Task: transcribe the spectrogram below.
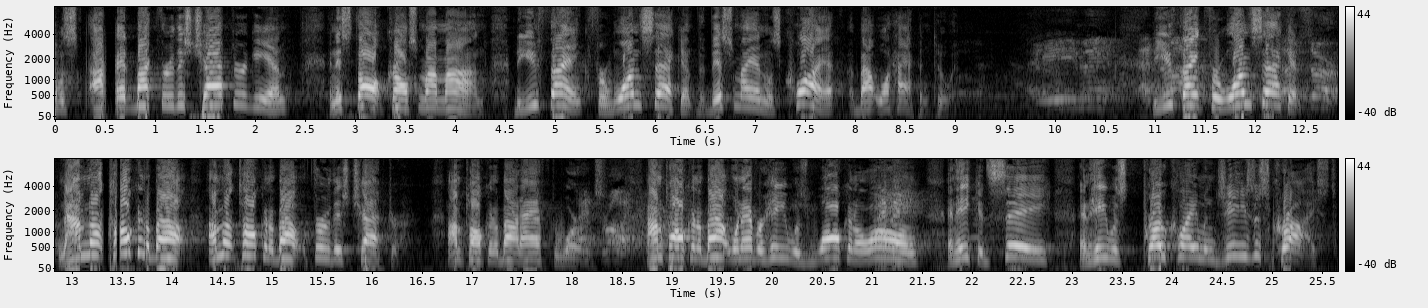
was, I read back through this chapter again, and this thought crossed my mind. Do you think for one second that this man was quiet about what happened to him? Amen. That's Do you right. think for one second? Now I'm not talking about I'm not talking about through this chapter. I'm talking about afterwards. Right. I'm talking about whenever he was walking along and he could see and he was proclaiming Jesus Christ.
